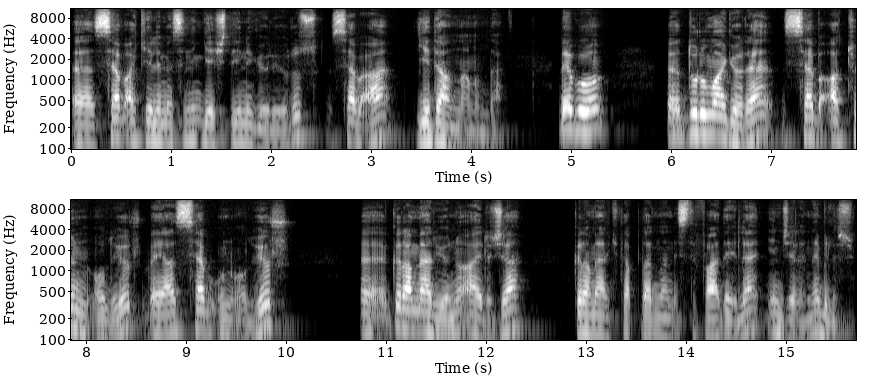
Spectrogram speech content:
e, seb'a kelimesinin geçtiğini görüyoruz. Seb'a yedi anlamında. Ve bu e, duruma göre seb'atün oluyor veya seb'un oluyor. E, gramer yönü ayrıca gramer kitaplarından istifadeyle incelenebilir.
